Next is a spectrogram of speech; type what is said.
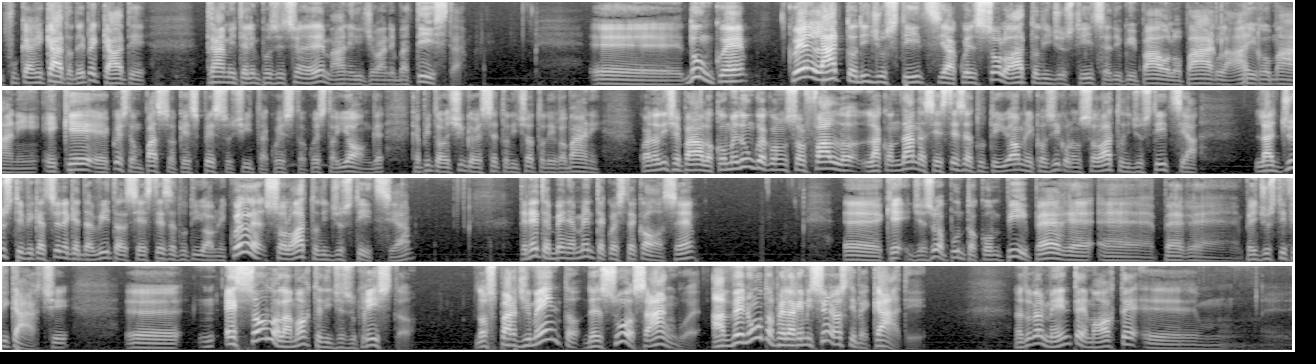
fu caricato dei peccati tramite l'imposizione delle mani di Giovanni Battista. Eh, dunque, quell'atto di giustizia, quel solo atto di giustizia di cui Paolo parla ai Romani, e che eh, questo è un passo che spesso cita questo, questo Young, capitolo 5, versetto 18 dei Romani, quando dice Paolo, come dunque con un sol fallo la condanna si è estesa a tutti gli uomini, così con un solo atto di giustizia la giustificazione che dà vita si è estesa a tutti gli uomini. Quel solo atto di giustizia, tenete bene a mente queste cose, eh, che Gesù appunto compì per, eh, per, per giustificarci, eh, è solo la morte di Gesù Cristo, lo spargimento del suo sangue, avvenuto per la remissione dei nostri peccati. Naturalmente morte eh,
